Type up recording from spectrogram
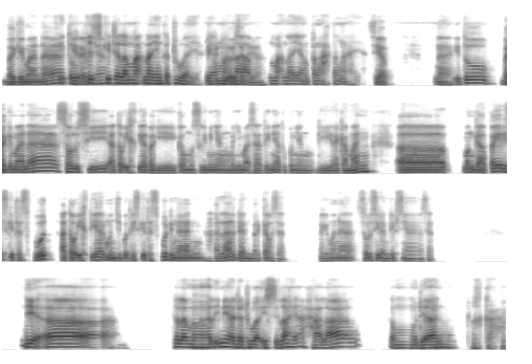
Bagaimana Itu kiranya... rizki dalam makna yang kedua ya, yang, yang kedua, makna, Ustaz, ya? makna yang tengah-tengah ya. Siap. Nah, itu bagaimana solusi atau ikhtiar bagi kaum muslimin yang menyimak saat ini ataupun yang direkaman uh, menggapai rizki tersebut atau ikhtiar menjemput rizki tersebut dengan halal dan berkah Ustaz? Bagaimana solusi dan tipsnya Ustaz? Ya, uh, dalam hal ini ada dua istilah ya, halal kemudian berkah.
